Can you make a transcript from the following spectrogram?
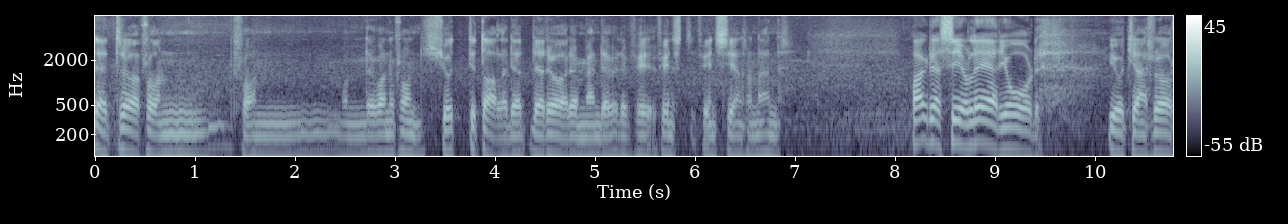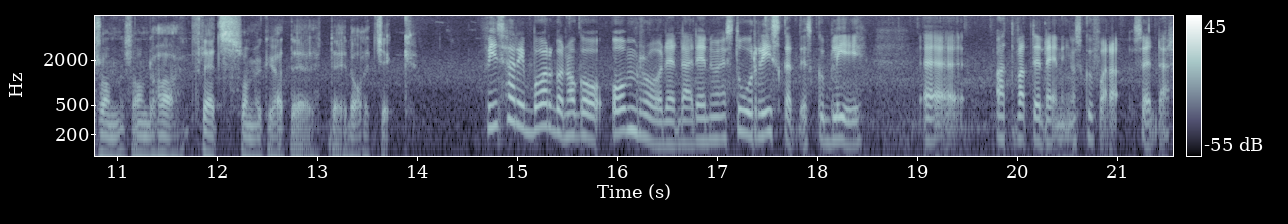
ett rör från, från, det var nu från 70-talet det, det röret men det, det, finns, finns i en sån här aggressiv lerjord gjutjärnsrör som, som det har frätts så mycket att det, det är i dåligt skick. Finns här i Borgå något område där det är nu är stor risk att det skulle bli eh, att vattenledningen skulle fara sönder?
